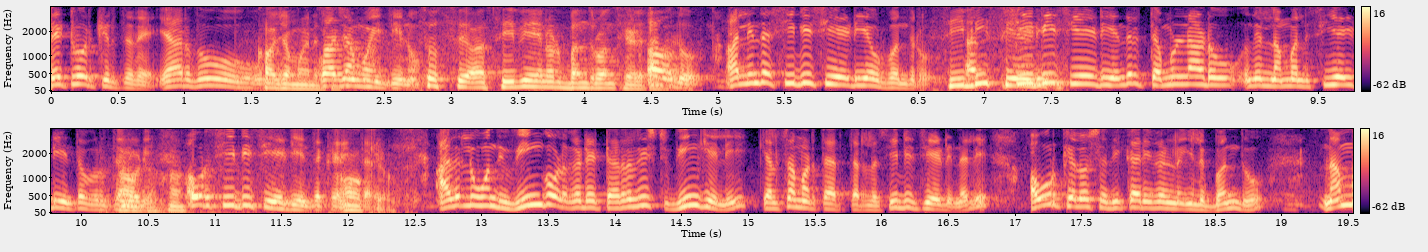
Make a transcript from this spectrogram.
ನೆಟ್ವರ್ಕ್ ಇರ್ತದೆ. ಯಾರ್ದು? Mohiddin so C B I ಬಂದರು ಅಂತ ಹೇಳಿ ಹೌದು. ಅಲ್ಲಿಂದ C B C I D ಅವ್ರು ಬಂದರು. CBCID? C B C I D ಅಂದರೆ ತಮಿಳ್ನಾಡು ನಮ್ಮಲ್ಲಿ ಸಿ ಐ ಡಿ ಅಂತ ಬರುತ್ತೆ ನೋಡಿ. ಅವರು C B C I D ಅಂತ ಕರೀತಾರೆ. ಅದರಲ್ಲಿ ಒಂದು ವಿಂಗ್ ಒಳಗಡೆ ಟೆರರಿಸ್ಟ್ ವಿಂಗಲ್ಲಿ ಕೆಲಸ ಮಾಡ್ತಾ ಇರ್ತಾರಲ್ಲ ಸಿ ಬಿ ಸಿ ಐ ಡಿನಲ್ಲಿ ಅವ್ರು ಕೆಲವಷ್ಟು ಅಧಿಕಾರಿಗಳನ್ನ ಇಲ್ಲಿ ಬಂದು ನಮ್ಮ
